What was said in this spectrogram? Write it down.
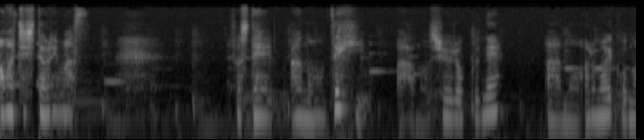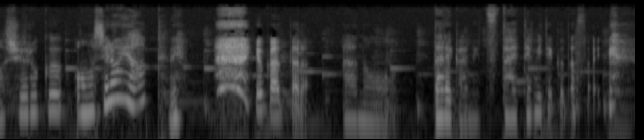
お待ちしております。そしてあのぜひあの収録ねあのアロマイコの収録面白いよってねよかったらあの誰かに伝えてみてください。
